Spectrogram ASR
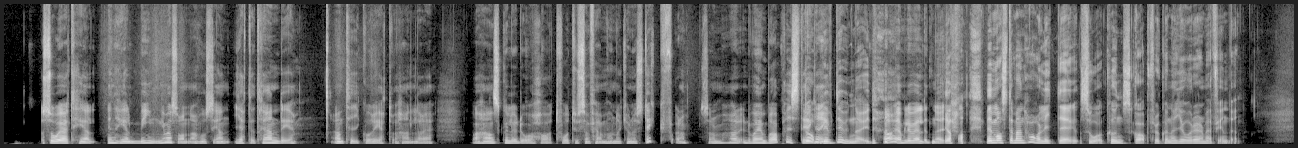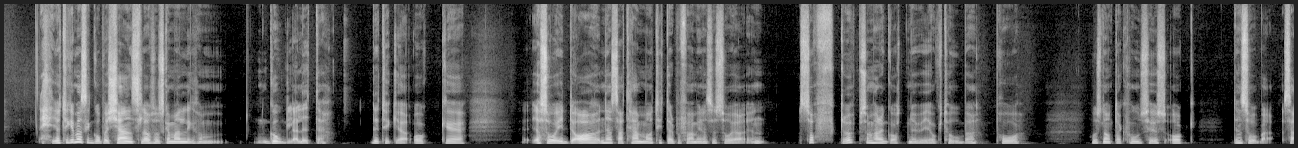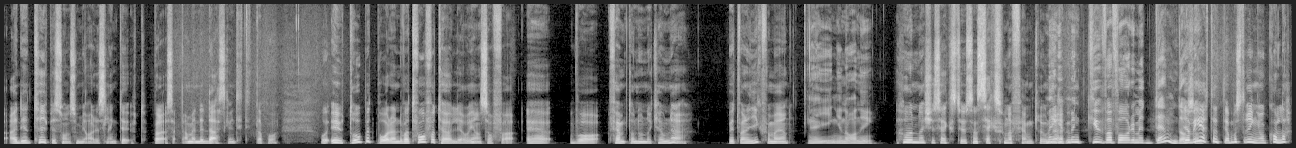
såg jag ett helt en hel binge med sådana hos en jättetrendig antik och retrohandlare. Och han skulle då ha 2500 kronor styck för dem. Så de hade, det var ju en bra Då prisstegring. blev du nöjd. Ja, jag blev väldigt nöjd. Ja. Men måste man ha lite så kunskap för att kunna göra de här fynden? Jag tycker man ska gå på känsla och så ska man liksom googla lite. Det tycker jag. Och eh, jag såg idag när jag satt hemma och tittade på förmiddagen så såg jag en soffgrupp som hade gått nu i oktober på, hos något auktionshus. Och den såg bara så här, det är typiskt sånt som jag hade slängt ut. Bara sagt, ja men det där ska vi inte titta på. Och utropet på den, det var två fåtöljer och en soffa, eh, var 1500 kronor. Vet du vad den gick för Marianne? Nej, ingen aning. 126 605 kronor. Men, men gud, vad var det med den då? jag som- vet inte, jag måste ringa och kolla.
